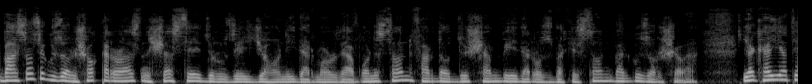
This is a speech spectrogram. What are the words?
به اساس گزارش ها قرار است نشست دو روزه جهانی در مورد افغانستان فردا دوشنبه در ازبکستان برگزار شود. یک هیئت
